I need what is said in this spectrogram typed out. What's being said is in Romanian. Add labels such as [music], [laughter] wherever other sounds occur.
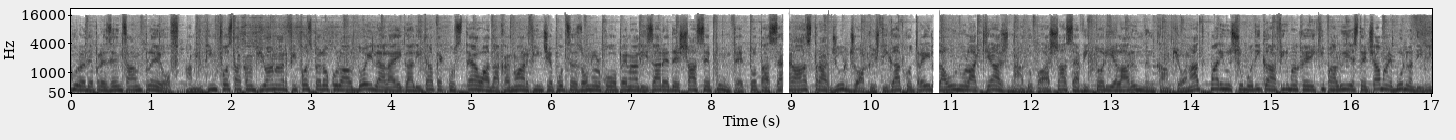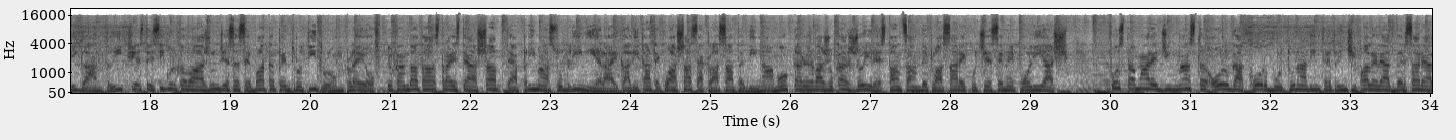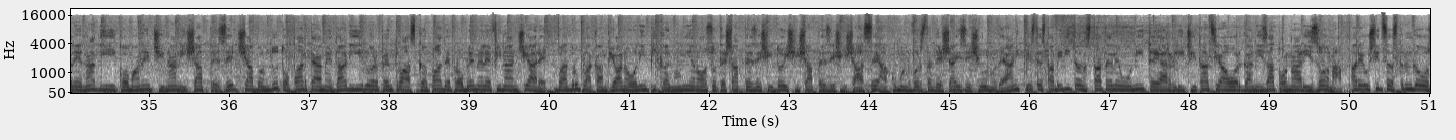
sigură de prezența în play-off. Amintim, fosta campioană ar fi fost pe locul al doilea la egalitate cu Steaua dacă nu ar fi început sezonul cu o penalizare de 6 puncte. Tot aseară, Astra Giurgiu a câștigat cu 3 la 1 la Chiajna, după a șasea victorie la rând în campionat. Marius Șumudică afirmă că echipa lui este cea mai bună din Liga 1 și este sigur că va ajunge să se bată pentru titlu în play-off. Deocamdată Astra este a șaptea, prima sublinie la egalitate cu a șasea clasată Dinamo, dar își va juca joi restanța în deplasare cu CSM Poliaș. Fosta mare gimnastă Olga Corbut, una dintre principalele adversare ale Nadiei Comăneci în anii 70, a vândut o parte a medaliilor pentru a scăpa de problemele financiare. Vadrupla campioană olimpică în 1972 și 76, acum în vârstă de 61 de ani, este stabilită în Statele Unite, iar licitația a organizat-o în Arizona. A reușit să strângă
